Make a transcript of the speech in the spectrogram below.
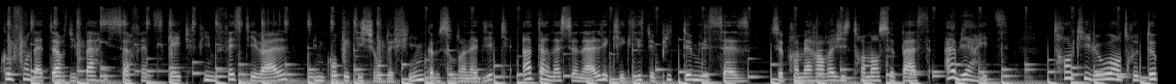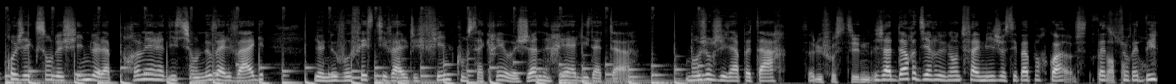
cofondateur du Paris Surf and Skate Film Festival, une compétition de films, comme son nom l'indique, internationale et qui existe depuis 2016. Ce premier enregistrement se passe à Biarritz, tranquillou entre deux projections de films de la première édition Nouvelle Vague, le nouveau festival du film consacré aux jeunes réalisateurs. Bonjour Julien Potard. Salut Faustine. J'adore dire le nom de famille, je ne sais pas pourquoi. Ah, c'est pas toujours été.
